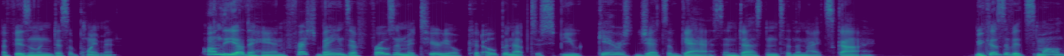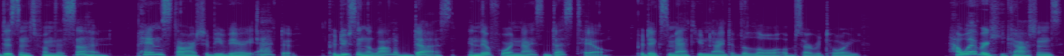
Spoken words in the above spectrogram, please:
a fizzling disappointment. On the other hand, fresh veins of frozen material could open up to spew garish jets of gas and dust into the night sky. Because of its small distance from the sun, Pan-STARRS should be very active, producing a lot of dust and therefore a nice dust tail, predicts Matthew Knight of the Lowell Observatory. However, he cautions,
